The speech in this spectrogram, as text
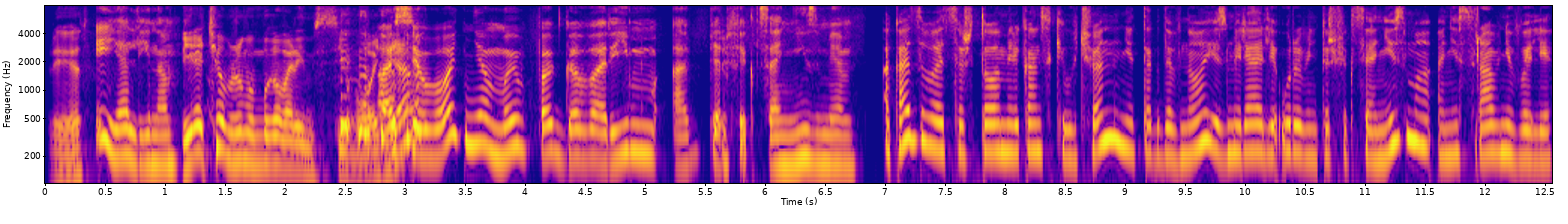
Привет. и я, Лина. И о чем же мы поговорим сегодня? А сегодня мы поговорим о перфекционизме. Оказывается, что американские ученые не так давно измеряли уровень перфекционизма. Они сравнивали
